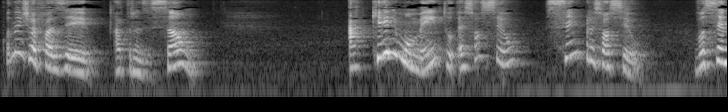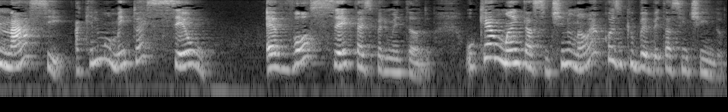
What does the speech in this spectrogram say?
quando a gente vai fazer a transição, aquele momento é só seu. Sempre é só seu. Você nasce, aquele momento é seu. É você que está experimentando. O que a mãe está sentindo não é a coisa que o bebê está sentindo.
